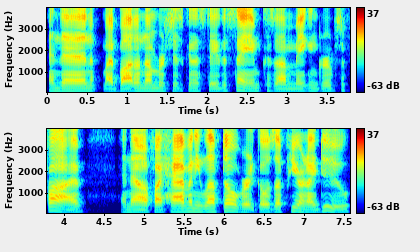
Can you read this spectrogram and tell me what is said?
And then my bottom number is just going to stay the same because I'm making groups of five. And now if I have any left over, it goes up here, and I do,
